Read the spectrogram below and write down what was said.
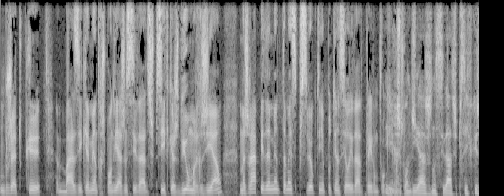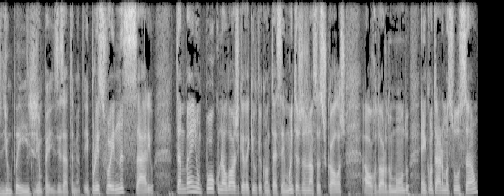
um projeto que basicamente respondia às necessidades específicas de uma região, mas rapidamente rapidamente também se percebeu que tinha potencialidade para ir um pouquinho e mais respondia longe. às necessidades específicas de um país. De um país, exatamente. E por isso foi necessário, também um pouco na lógica daquilo que acontece em muitas das nossas escolas ao redor do mundo, encontrar uma solução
